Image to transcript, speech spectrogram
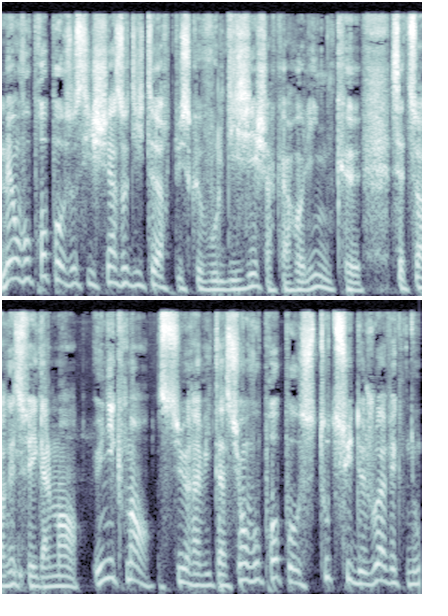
Mais on vous propose aussi, chers auditeurs, puisque vous le disiez, chère Caroline, que cette soirée se fait également uniquement sur invitation, on vous propose tout de suite de jouer avec nous.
